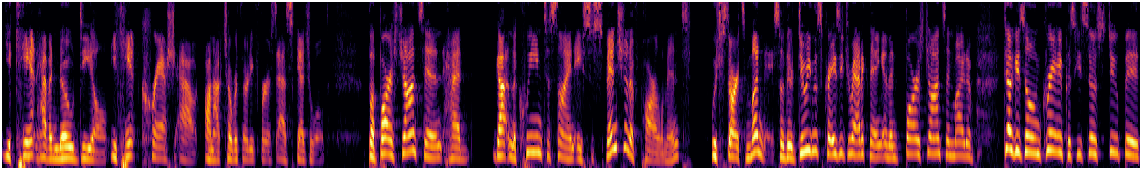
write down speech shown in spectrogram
you can't have a no deal. You can't crash out on October 31st as scheduled. But Boris Johnson had gotten the Queen to sign a suspension of Parliament, which starts Monday. So they're doing this crazy dramatic thing. And then Boris Johnson might have dug his own grave because he's so stupid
